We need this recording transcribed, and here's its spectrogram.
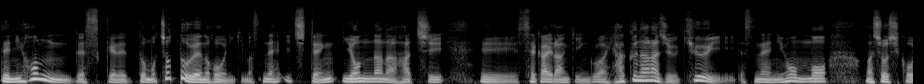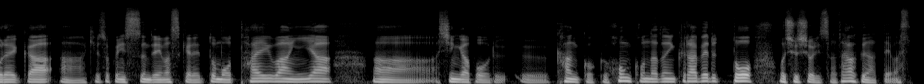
で日本ですけれどもちょっと上の方に行きますね。1.478、えー、世界ランキングは179位ですね。日本も、まあ、少子高齢化急速に進んでいますけれども台湾やあシンガポール韓国香港などに比べると出生率は高くなっています。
